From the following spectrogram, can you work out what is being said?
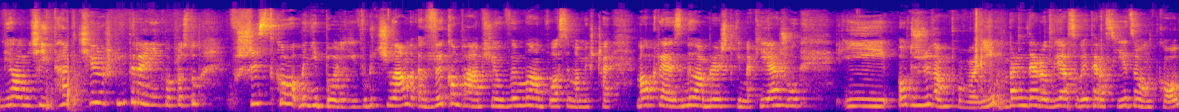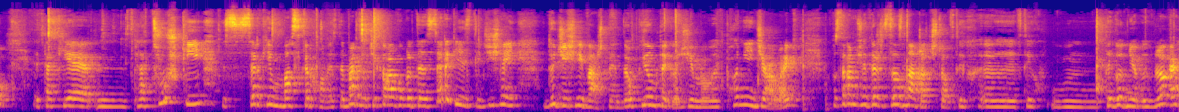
Miałam dzisiaj tak ciężki trening, po prostu wszystko mnie boli. Wróciłam, wykąpałam się, wymyłam włosy, mam jeszcze mokre, zmyłam resztki makijażu i odżywam powoli. Będę robiła sobie teraz jedzonko, takie mm, placuszki z serkiem mascarpone. Jestem bardzo ciekawa, w ogóle ten serek jest dzisiaj, do dzisiaj ważny, do piątego. Dzisiaj mamy poniedziałek. Postaram się też zaznaczać to w tych, y, w tych mm, tygodniowych vlogach,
